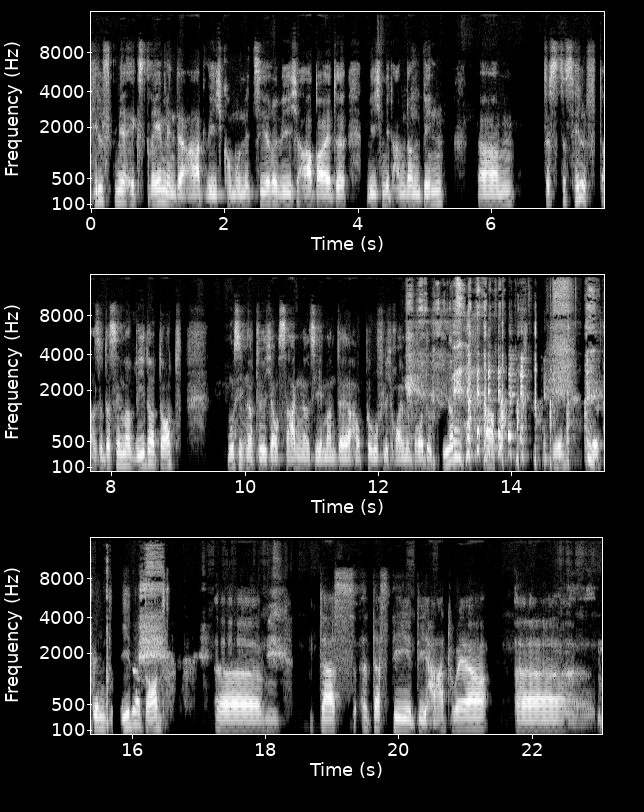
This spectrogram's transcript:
hilft mir extrem in der Art, wie ich kommuniziere, wie ich arbeite, wie ich mit anderen bin. Ähm, das, das hilft. Also das immer wieder dort, muss ich natürlich auch sagen, als jemand, der hauptberuflich Räume produziert. wir, wir, sind wieder dort, ähm, dass, dass die, die Hardware äh,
